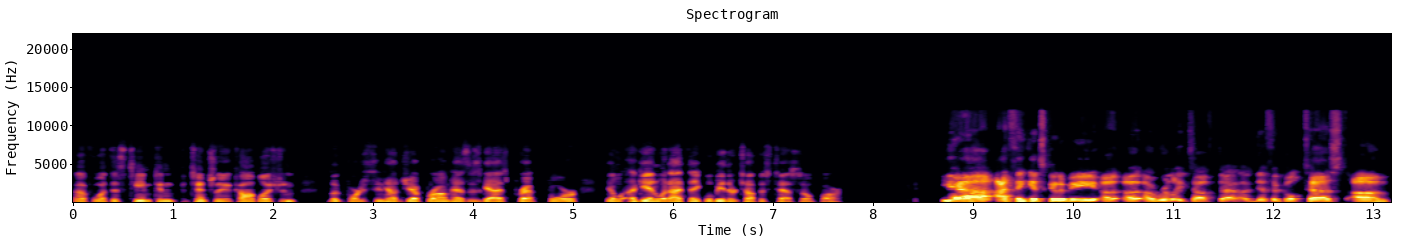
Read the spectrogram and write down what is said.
of what this team can potentially accomplish. And look forward to seeing how Jeff Brohm has his guys prepped for, you know, again, what I think will be their toughest test so far. Yeah, I think it's going to be a, a, really tough, a difficult test. Um,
